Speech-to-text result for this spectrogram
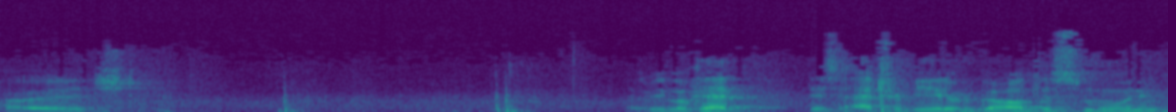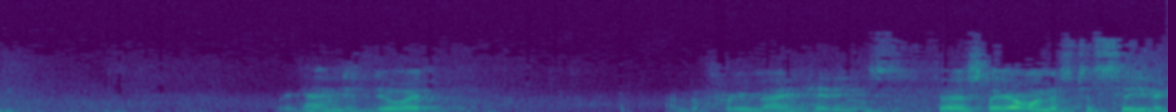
purged. As we look at this attribute of God this morning. We're going to do it under three main headings. Firstly, I want us to see the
